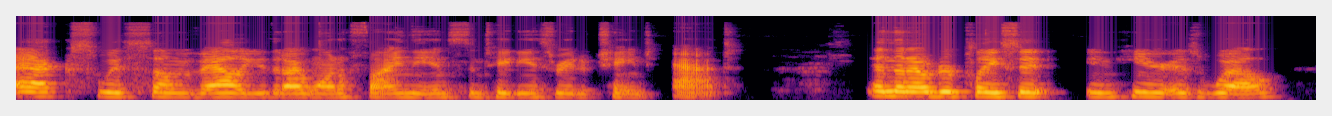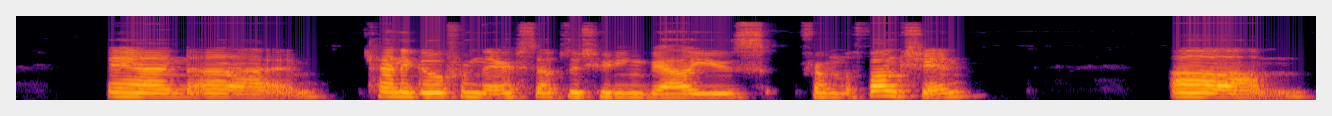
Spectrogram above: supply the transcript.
x with some value that I want to find the instantaneous rate of change at. And then I would replace it in here as well and uh, kind of go from there, substituting values from the function. Um,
